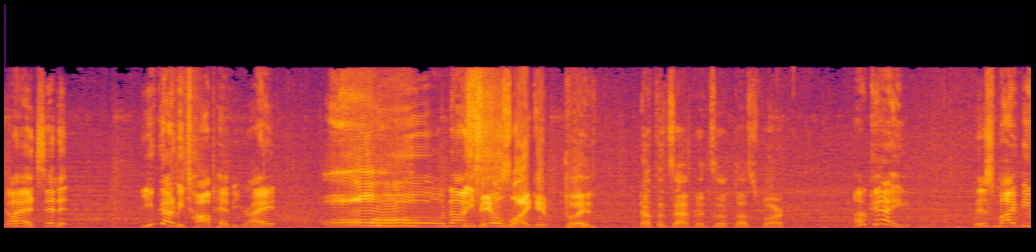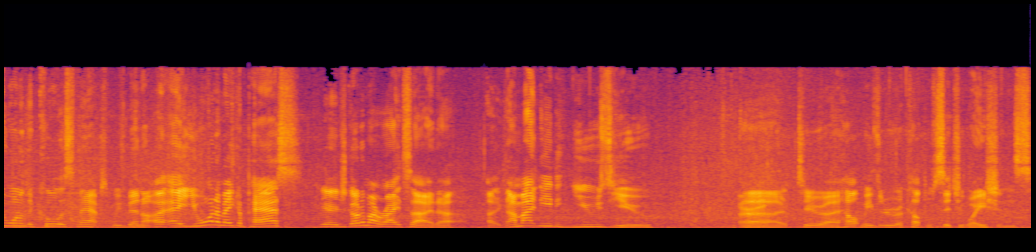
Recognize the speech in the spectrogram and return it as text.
Go ahead, send it. You've got to be top heavy, right? Oh, Oh, nice. it feels like it, but nothing's happened so, thus far. Okay. This might be one of the coolest maps we've been on. Uh, hey, you want to make a pass? Yeah, just go to my right side. Uh, I, I might need to use you right. uh, to uh, help me through a couple situations.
